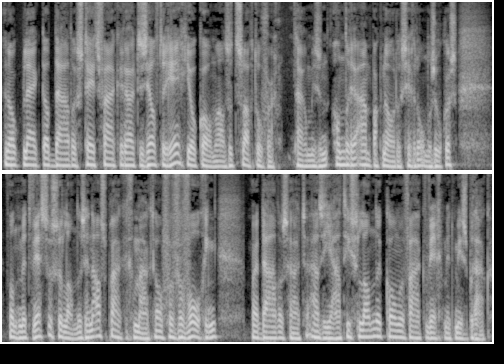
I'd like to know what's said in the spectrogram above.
En ook blijkt dat daders steeds vaker uit dezelfde regio komen als het slachtoffer. Daarom is een andere aanpak nodig, zeggen de onderzoekers. Want met westerse landen zijn afspraken gemaakt over vervolging. Maar daders uit Aziatische landen komen vaak weg met misbruik.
